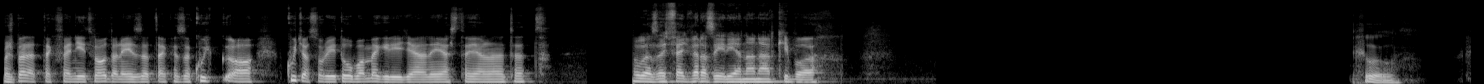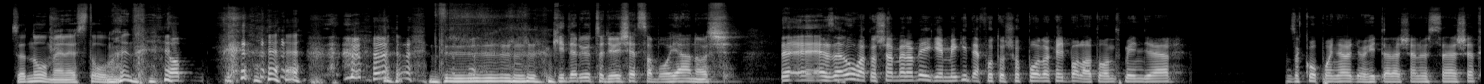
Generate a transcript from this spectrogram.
Most belettek fenyítve, oda nézzetek, ez a, kuty- a kutyaszorítóban megirigyelné ezt a jelenetet. Hú, az egy fegyver az Alien Anarchy-ból. hú, ez a No Man is No Man. Kiderült, hogy ő is egy Szabó János. de ezzel óvatosan, mert a végén még ide photoshopolnak egy Balatont mindjárt. Az a koponya nagyon hitelesen összeesett.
